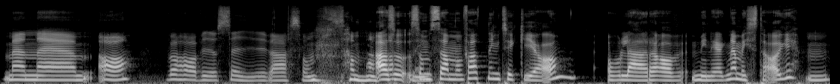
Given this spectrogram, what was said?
Men ehm, ja, vad har vi att säga som sammanfattning? Alltså som sammanfattning tycker jag, att lära av mina egna misstag. mm.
